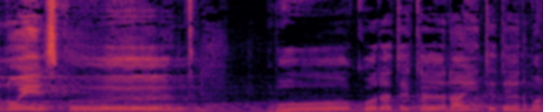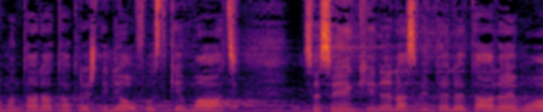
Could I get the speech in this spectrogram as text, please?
unui sfânt. Bucură-te că înainte de înmormântarea ta creștinii au fost chemați să se închine la sfintele tale moaște.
